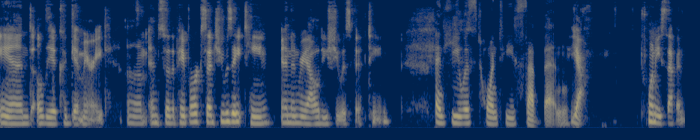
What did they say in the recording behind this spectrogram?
and Aaliyah could get married. Um, and so the paperwork said she was 18, and in reality, she was 15. And he was 27. Yeah, 27.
